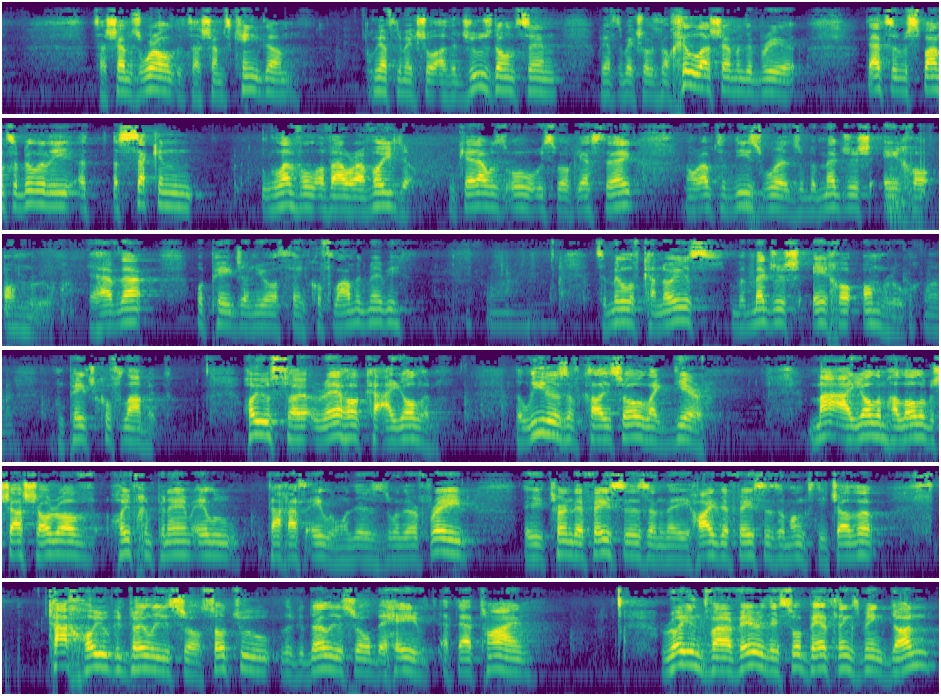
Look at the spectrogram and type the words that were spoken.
It's Hashem's world, it's Hashem's kingdom. We have to make sure other Jews don't sin. We have to make sure there's no chil Hashem in the Bria. That's a responsibility, a, a second level of our avodah. Okay, that was all we spoke yesterday. And we're up to these words, Medrash Echo Omru. You have that? What page on your thing? Kuflamed maybe? It's the middle of Kanois, Medrash Echo Omru. On page Kuflamed. Hoyus Reho Ka'ayolim. The leaders of Klal like deer. Ma ayolim halolim b'shash sharov hoifchim pneim elu tachas elu. When there's, when they're afraid, they turn their faces and they hide their faces amongst each other. Kach hoyu Yisrael. So too the gedoli Yisrael behaved at that time. Royan dvaraveru, they saw bad things being done.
